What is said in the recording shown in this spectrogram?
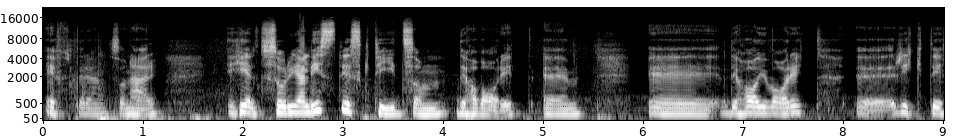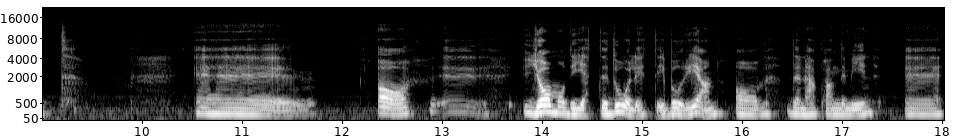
efter en sån här helt surrealistisk tid som det har varit. Eh, eh, det har ju varit eh, riktigt eh, ja, eh, jag mådde jättedåligt i början av den här pandemin. Eh,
